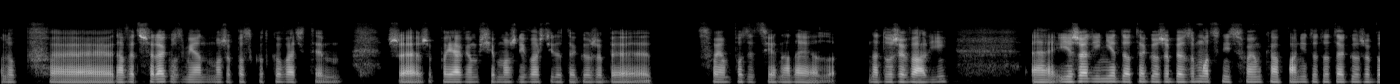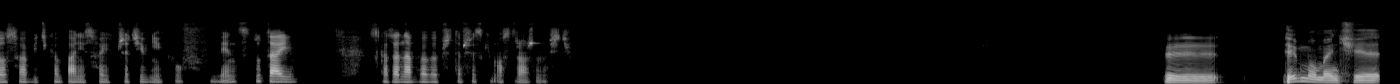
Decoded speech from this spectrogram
lub e, nawet szeregu zmian może poskutkować tym, że, że pojawią się możliwości do tego, żeby swoją pozycję nadużywali. E, jeżeli nie do tego, żeby wzmocnić swoją kampanię, to do tego, żeby osłabić kampanię swoich przeciwników. Więc tutaj wskazana byłaby przede wszystkim ostrożność. W tym momencie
